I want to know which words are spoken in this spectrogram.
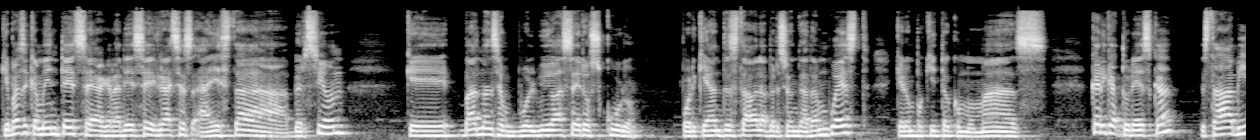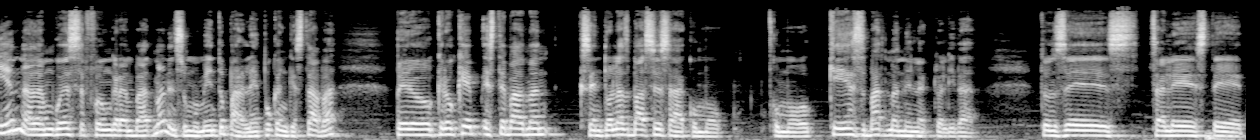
que básicamente se agradece gracias a esta versión que Batman se volvió a ser oscuro, porque antes estaba la versión de Adam West, que era un poquito como más caricaturesca. Estaba bien, Adam West fue un gran Batman en su momento para la época en que estaba, pero creo que este Batman sentó las bases a como, como qué es Batman en la actualidad. Entonces sale este,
